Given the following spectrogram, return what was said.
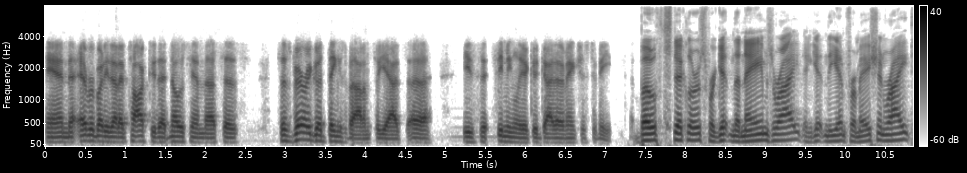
and everybody that I've talked to that knows him uh, says says very good things about him. So yeah, it's, uh, he's seemingly a good guy that I'm anxious to meet. Both sticklers for getting the names right and getting the information right.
